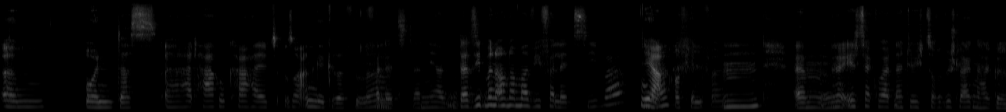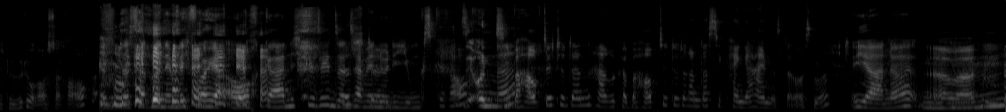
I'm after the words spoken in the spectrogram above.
Ähm, und das äh, hat Haruka halt so angegriffen. Ne? Verletzt dann, ja. Da sieht man auch nochmal, wie verletzt sie war. Ja, ne? auf jeden Fall. Mhm. Ähm, Isako hat natürlich zurückgeschlagen und hat gesagt, "Nö, du rauchst doch auch. Also das hat man nämlich vorher auch gar nicht gesehen, sonst haben ja nur die Jungs geraucht. Sie, und ne? sie behauptete dann, Haruka behauptete daran, dass sie kein Geheimnis daraus macht. Ja, ne? Mhm. Aber, hm.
